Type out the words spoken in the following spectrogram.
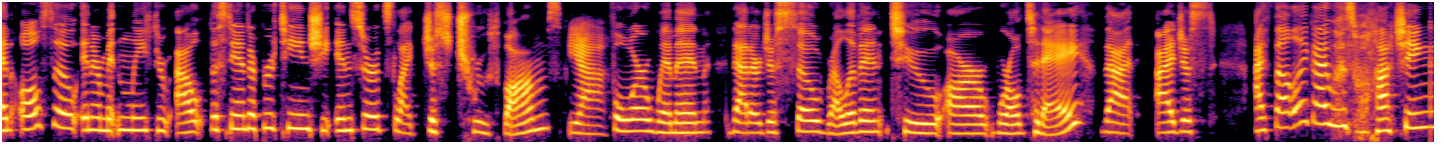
and also intermittently throughout the stand up routine, she inserts like just truth bombs Yeah. for women that are just so relevant to our world today that I just I felt like I was watching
